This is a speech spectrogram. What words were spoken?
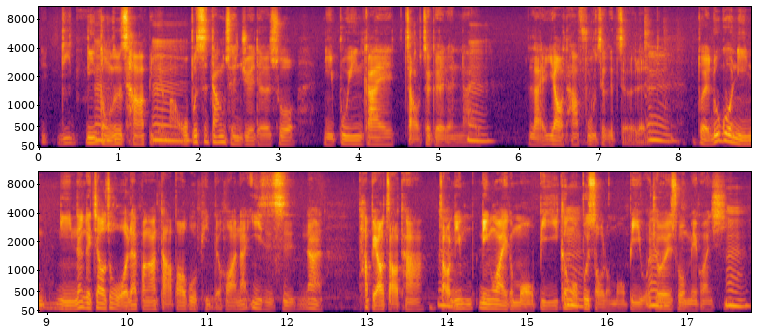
你你你懂这个差别吗？嗯，我不是单纯觉得说你不应该找这个人来，嗯，来要他负这个责任。嗯。对，如果你你那个叫做我来帮他打抱不平的话，那意思是那他不要找他，找另、嗯、另外一个某 B 跟我不熟的某 B，、嗯、我就会说没关系。嗯。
